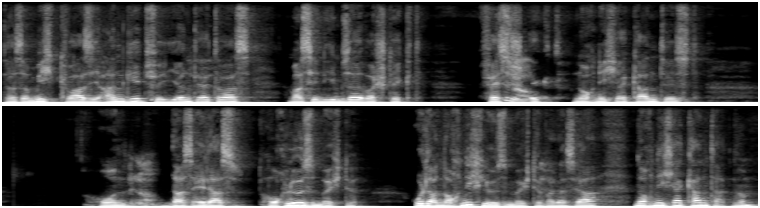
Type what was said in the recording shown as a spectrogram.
dass er mich quasi angeht für irgendetwas, was in ihm selber steckt, feststeckt, genau. noch nicht erkannt ist und genau. dass er das auch lösen möchte oder noch nicht lösen möchte, weil er es ja noch nicht erkannt hat. Ne?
